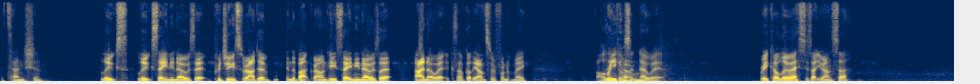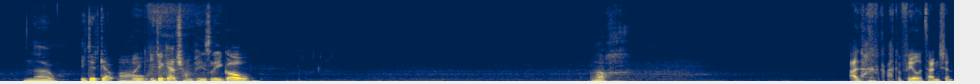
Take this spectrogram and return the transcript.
Attention. Luke's Luke's saying he knows it. Producer Adam in the background, he's saying he knows it. I know it because I've got the answer in front of me. Ollie Rico. doesn't know it. Rico Lewis, is that your answer? No, he did get. Oh, he did get a Champions League goal. Oh, I I can feel the tension,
